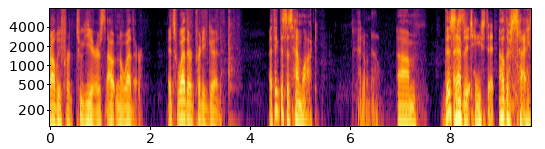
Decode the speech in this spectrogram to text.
probably for two years out in the weather. It's weathered pretty good. I think this is hemlock. I don't know. Um, this I'd is have the to taste it. other side.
